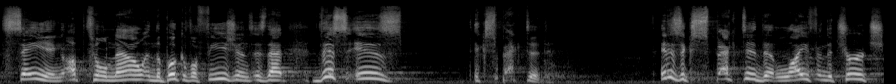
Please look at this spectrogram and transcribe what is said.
saying up till now in the book of Ephesians is that this is expected. It is expected that life in the church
